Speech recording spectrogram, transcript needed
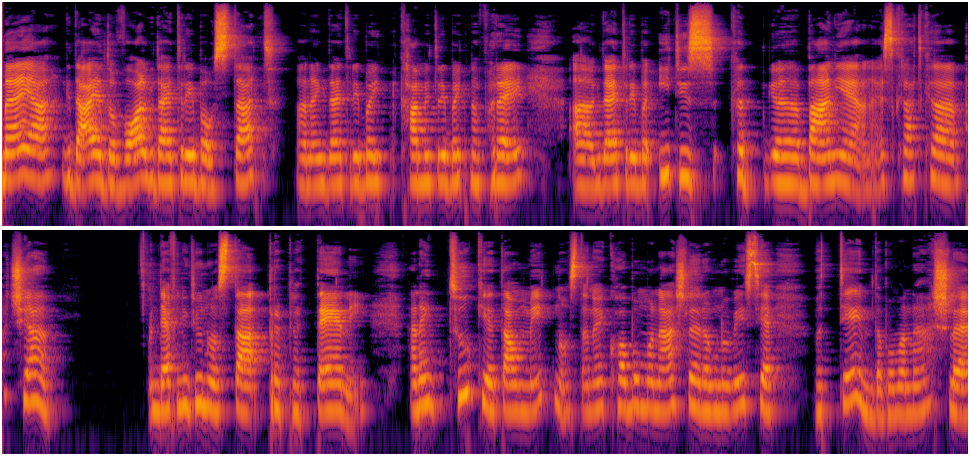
meja, kdaj je dovolj, kdaj je treba ostati, kdaj je treba iti, kam je treba iti naprej, uh, kdaj je treba iti iz banje. Skratka, pač ja definitivno sta prepleteni. Tukaj je ta umetnost, ko bomo našli ravnovesje v tem, da bomo našli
